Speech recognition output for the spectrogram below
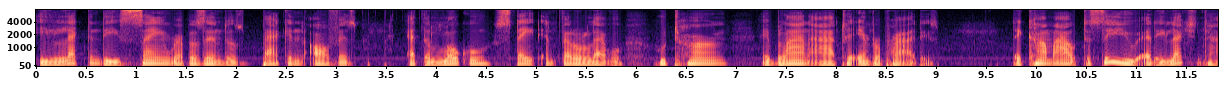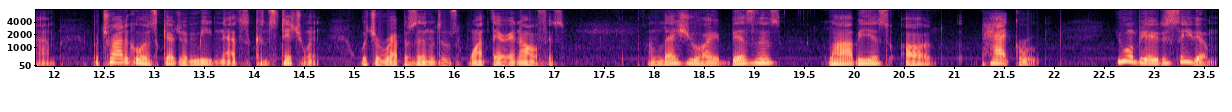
electing these same representatives back in office at the local, state, and federal level who turn a blind eye to improprieties. They come out to see you at election time, but try to go and schedule a meeting as a constituent with your representatives once they're in office. Unless you are a business, lobbyist, or PAC group, you won't be able to see them.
